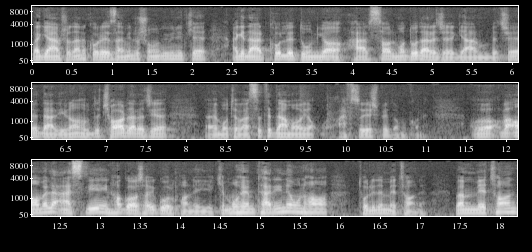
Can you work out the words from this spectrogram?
و گرم شدن کره زمین رو شما می‌بینید که اگه در کل دنیا هر سال ما دو درجه گرم بشه در ایران حدود چهار درجه متوسط دمای افزایش پیدا می‌کنه. و عامل اصلی اینها گازهای گلخانه‌ایه که مهمترین اونها تولید متانه. و متان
